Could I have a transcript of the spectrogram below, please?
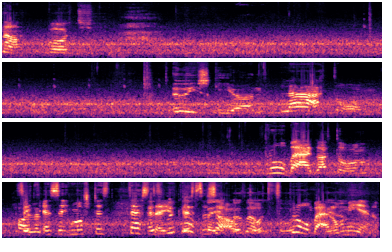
Na, bocs. Ő is kijön. Látom. Próbálgatom. Ez egy, ez egy, most ezt teszteljük Ezt ezt, az teszteljük az autót. autót, Próbálom, igen. milyen a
